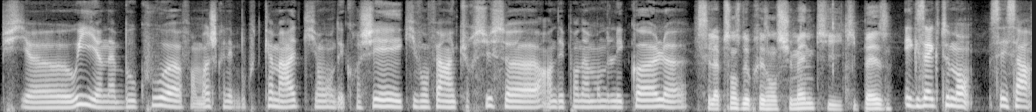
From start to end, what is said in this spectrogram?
Puis euh, oui, il y en a beaucoup. Euh, enfin, moi, je connais beaucoup de camarades qui ont décroché et qui vont faire un cursus indépendamment de l'école. C'est l'absence de présence humaine qui, qui pèse. Exactement, c'est ça.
